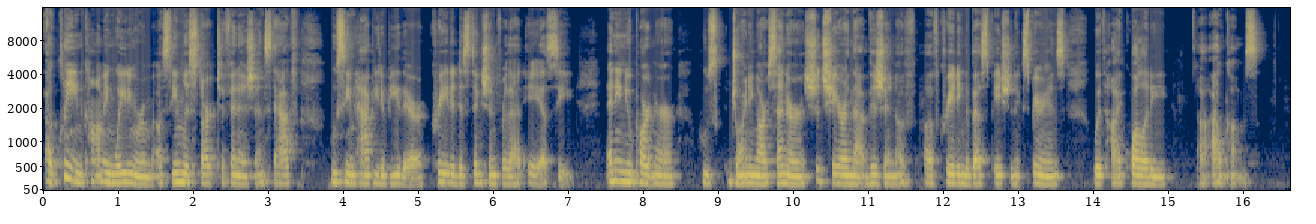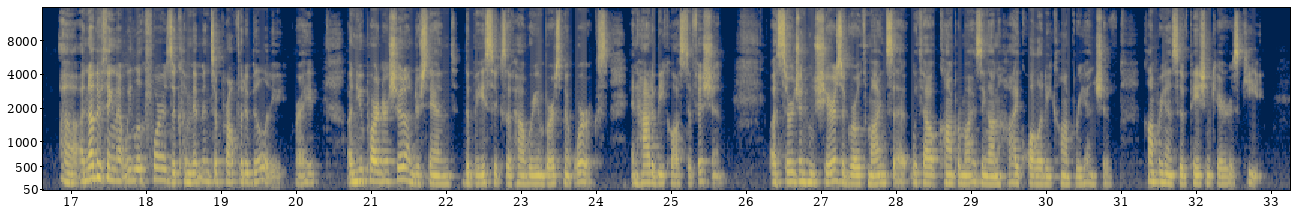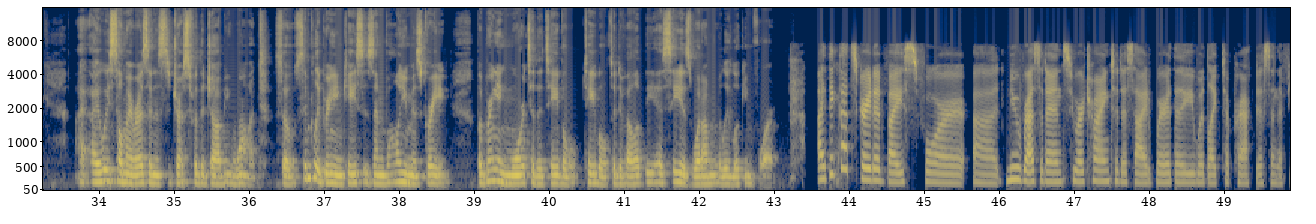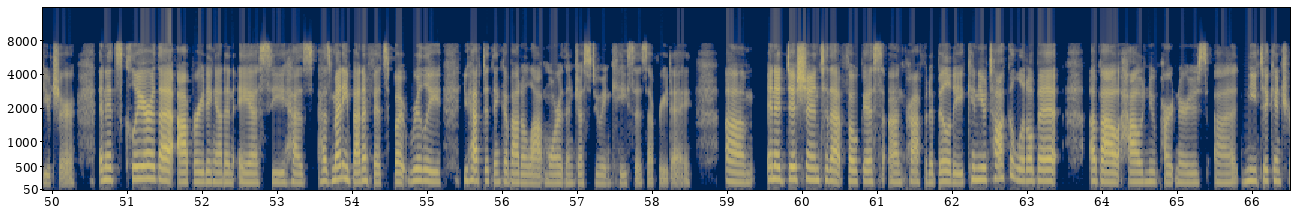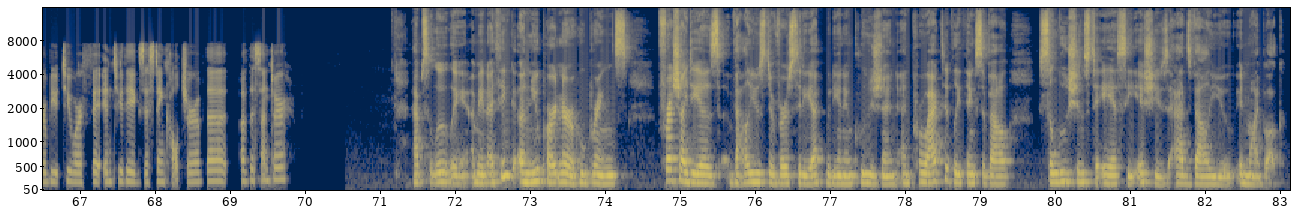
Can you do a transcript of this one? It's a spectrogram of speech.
A clean, calming waiting room, a seamless start to finish, and staff who seem happy to be there create a distinction for that ASC. Any new partner who's joining our center should share in that vision of, of creating the best patient experience with high quality uh, outcomes. Uh, another thing that we look for is a commitment to profitability, right? A new partner should understand the basics of how reimbursement works and how to be cost efficient. A surgeon who shares a growth mindset without compromising on high quality comprehensive comprehensive patient care is key. I, I always tell my residents to dress for the job you want. So simply bringing cases and volume is great, but bringing more to the table table to develop the ASC is what I'm really looking for. I think that's great advice for uh, new residents who are trying to decide where they would like to practice in the future. And it's clear that operating at an ASC has has many benefits, but really you have to think about a lot more than just doing cases every day. Um, in addition to that focus on profitability, can you talk a little bit about how new partners uh, need to contribute to or fit into the existing culture of the of the center? Absolutely. I mean, I think a new partner who brings fresh ideas, values diversity, equity, and inclusion, and proactively thinks about solutions to ASC issues adds value in my book.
